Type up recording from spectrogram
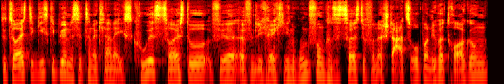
du zahlst die Gießgebühren, das ist jetzt ein kleiner Exkurs, zahlst du für öffentlich-rechtlichen Rundfunk und das zahlst du von der Staatsopernübertragung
